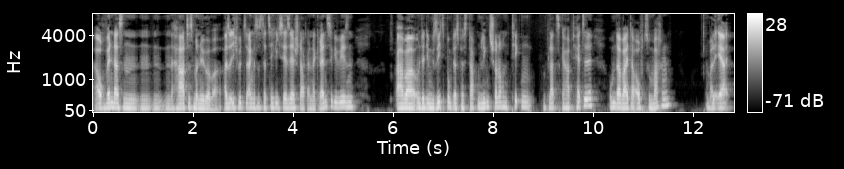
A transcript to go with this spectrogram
Auch wenn das ein, ein, ein hartes Manöver war. Also ich würde sagen, das ist tatsächlich sehr, sehr stark an der Grenze gewesen. Aber unter dem Gesichtspunkt, dass Verstappen links schon noch einen Ticken Platz gehabt hätte, um da weiter aufzumachen, weil er,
